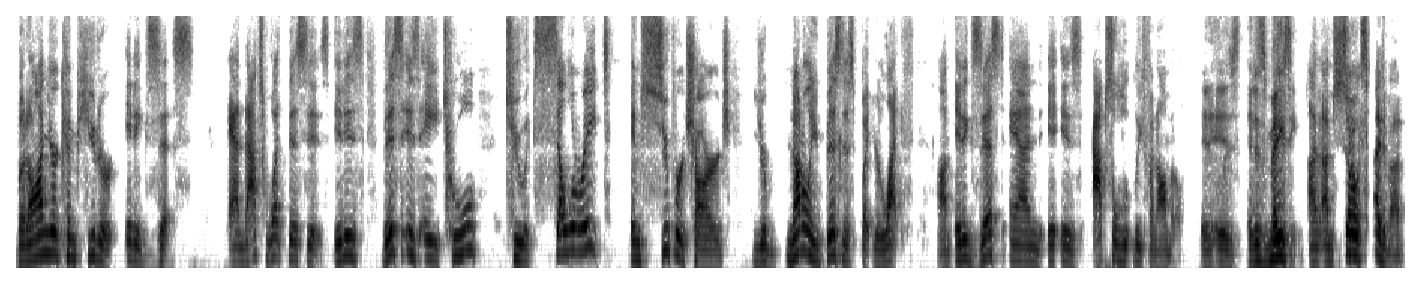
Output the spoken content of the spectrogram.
but on your computer it exists. And that's what this is. It is this is a tool to accelerate and supercharge your not only business but your life um, it exists and it is absolutely phenomenal. It is it is amazing. I'm, I'm so excited about it.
